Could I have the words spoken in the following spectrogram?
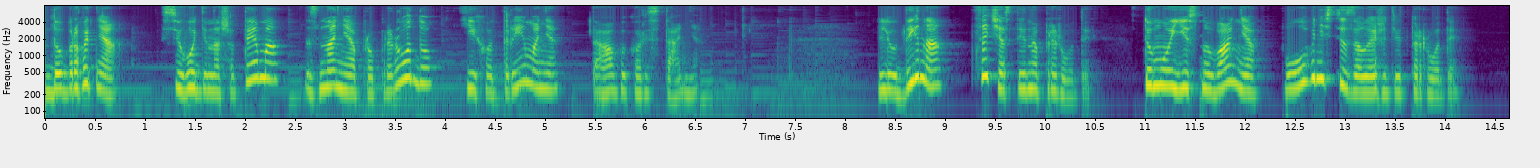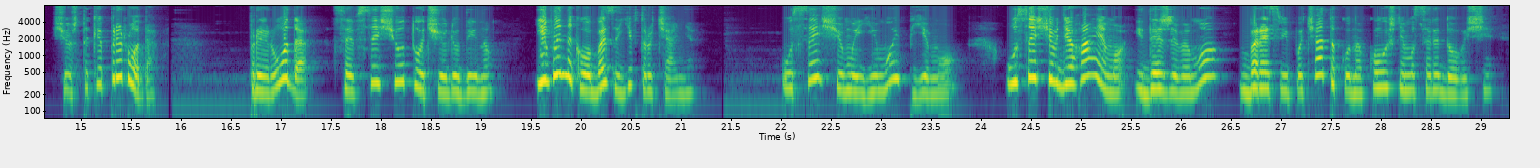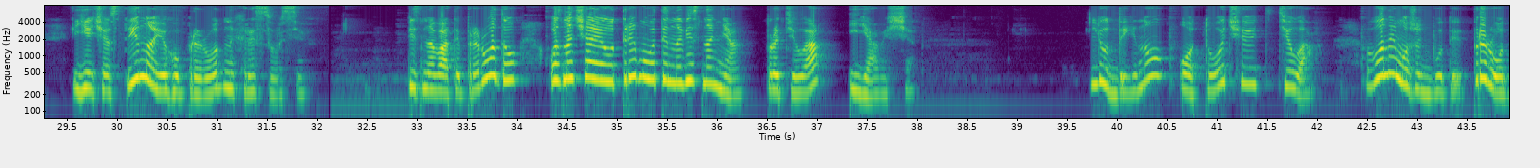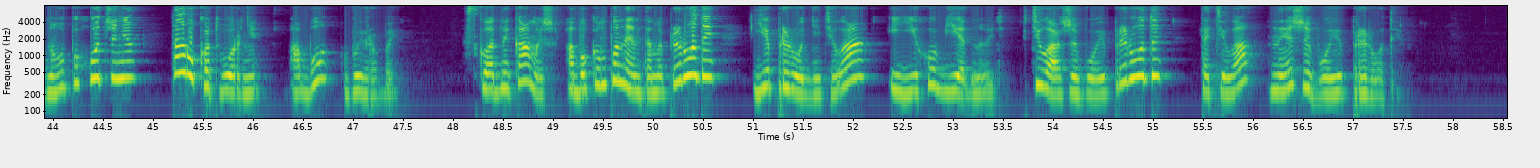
Доброго дня! Сьогодні наша тема знання про природу, їх отримання та використання. Людина це частина природи, тому її існування повністю залежить від природи. Що ж таке природа? Природа це все, що оточує людину, і виникло без її втручання. Усе, що ми їмо і п'ємо, усе, що вдягаємо і де живемо, бере свій початок у навколишньому середовищі є частиною його природних ресурсів. Пізнавати природу означає отримувати нові знання про тіла і явища. Людину оточують тіла. Вони можуть бути природного походження та рукотворні або вироби. Складниками ж або компонентами природи є природні тіла і їх об'єднують в тіла живої природи та тіла неживої природи.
